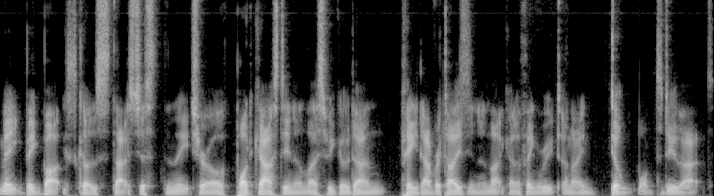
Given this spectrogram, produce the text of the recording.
make big bucks because that's just the nature of podcasting unless we go down paid advertising and that kind of thing route. And I don't want to do that.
